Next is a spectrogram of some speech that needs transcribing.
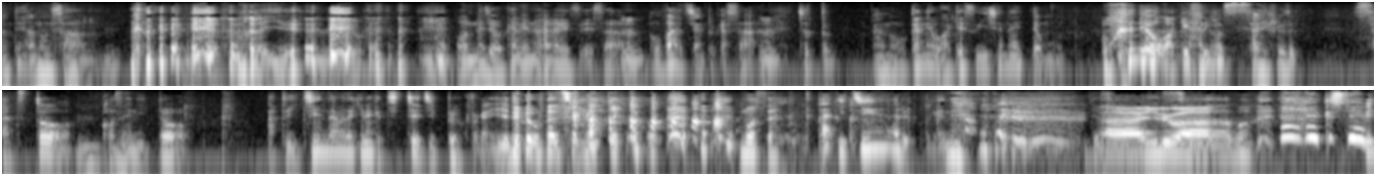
ょっと待って、あのさいい、まだ言う？うんいい。同じお金の払うやつでさ、うんおばあちゃんとかさ、うん。ちょっと、あの、お金を分けすぎじゃないって思う？お金を分けすぎ？あの、財布？札とうん小銭と、あと1円玉だけなんかちっちゃいジップロックとかに入れてるおばあちゃんがいて、もうさ、あ、1円あるとかね。あーいるわもう、あー早くしてみ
